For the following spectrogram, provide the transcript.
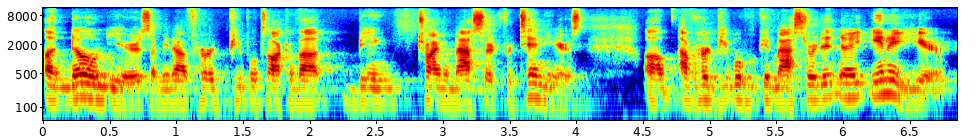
unknown years. I mean, I've heard people talk about being trying to master it for 10 years. Um, I've heard people who can master it in a, in a year.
